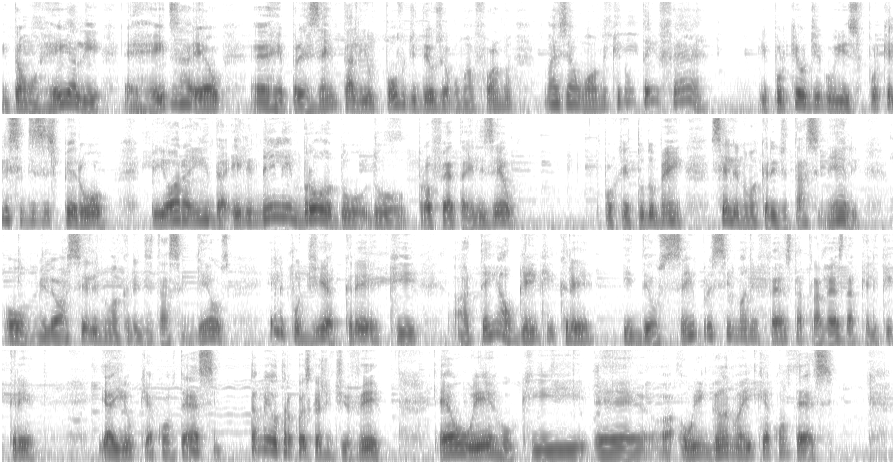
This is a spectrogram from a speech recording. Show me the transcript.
Então o rei ali é rei de Israel, é, representa ali o povo de Deus de alguma forma, mas é um homem que não tem fé. E por que eu digo isso? Porque ele se desesperou. Pior ainda, ele nem lembrou do, do profeta Eliseu. Porque tudo bem, se ele não acreditasse nele, ou melhor, se ele não acreditasse em Deus, ele podia crer que ah, tem alguém que crê. E Deus sempre se manifesta através daquele que crê. E aí o que acontece? Também outra coisa que a gente vê é o erro que, é, o engano aí que acontece.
